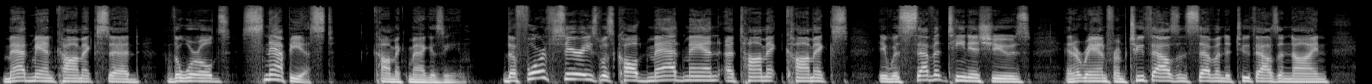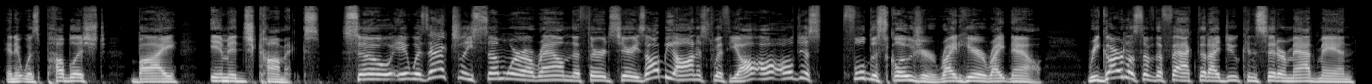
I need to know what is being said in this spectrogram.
Madman Comics said the world's snappiest comic magazine. The fourth series was called Madman Atomic Comics. It was 17 issues and it ran from 2007 to 2009 and it was published by Image Comics. So it was actually somewhere around the third series. I'll be honest with you. I'll, I'll just full disclosure right here, right now. Regardless of the fact that I do consider Madman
